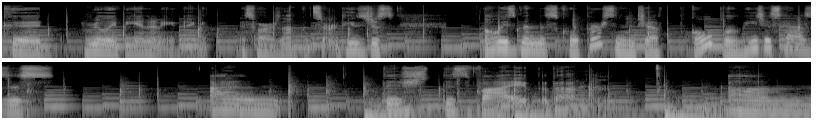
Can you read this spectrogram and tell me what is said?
could really be in anything as far as I'm concerned, he's just always been this cool person. And Jeff Goldblum, he just has this, um, this this vibe about him. Um,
